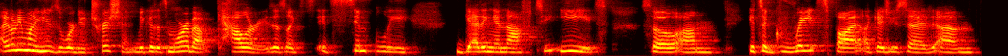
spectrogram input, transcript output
i don't even want to use the word nutrition because it's more about calories. It's like it's simply getting enough to eat. So um it's a great spot like as you said um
